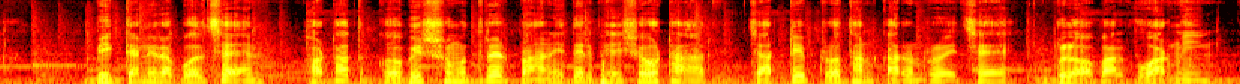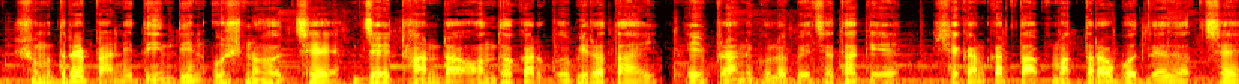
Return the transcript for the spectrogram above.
বিজ্ঞানীরা বলছেন, হঠাৎ গভীর সমুদ্রের প্রাণীদের ভেসে ওঠার চারটি প্রধান কারণ রয়েছে। গ্লোবাল ওয়ার্মিং সমুদ্রের পানি দিন দিন উষ্ণ হচ্ছে। যে ঠান্ডা অন্ধকার গভীরতায় এই প্রাণীগুলো বেঁচে থাকে, সেখানকার তাপমাত্রাও বদলে যাচ্ছে।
